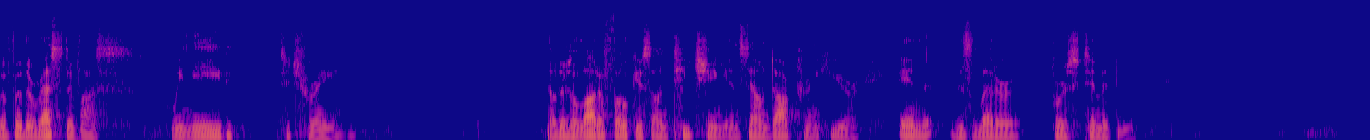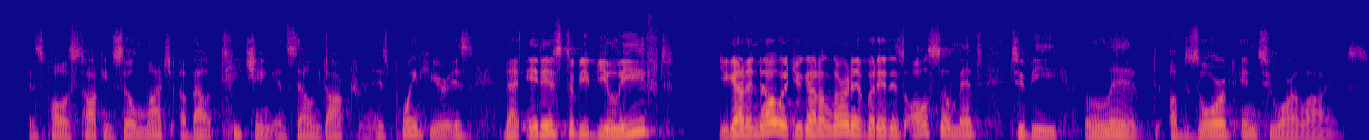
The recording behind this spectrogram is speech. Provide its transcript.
But for the rest of us, we need to train. Now, there's a lot of focus on teaching and sound doctrine here in this letter, First Timothy as Paul is talking so much about teaching and sound doctrine. His point here is that it is to be believed. You got to know it, you got to learn it, but it is also meant to be lived, absorbed into our lives.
